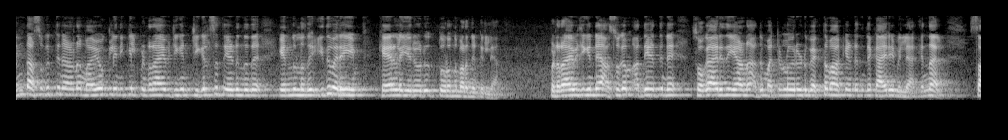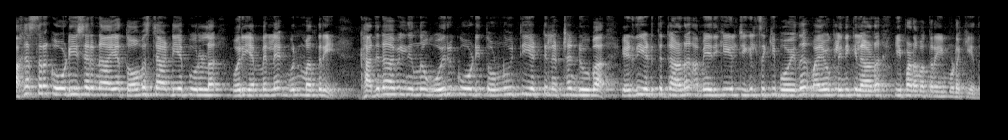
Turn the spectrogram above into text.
എന്ത് അസുഖത്തിനാണ് മയോ ക്ലിനിക്കിൽ പിണറായി വിജയൻ ചികിത്സ തേടുന്നത് എന്നുള്ളത് ഇതുവരെയും കേരളീയരൊരു തുറന്നു പറഞ്ഞിട്ടില്ല. പിണറായി വിജയന്റെ അസുഖം അദ്ദേഹത്തിന്റെ സ്വകാര്യതയാണ്. അത് മറ്റുള്ളവരോട് വ്യക്തമാക്കേണ്ടതിന്റെ കാര്യമില്ല. എന്നാൽ സഹസ്ര കോടീശ്വരനായ തോമസ് ചാണ്ടിയെ പോലുള്ള ഒരു എം എൽ എ മുൻ മന്ത്രി ഖജനാവിൽ നിന്ന് ഒരു കോടി തൊണ്ണൂറ്റിയെട്ട് ലക്ഷം രൂപ എഴുതിയെടുത്തിട്ടാണ് അമേരിക്കയിൽ ചികിത്സയ്ക്ക് പോയത്. മയോ ക്ലിനിക്കിലാണ് ഈ പണം അത്രയും മുടക്കിയത്.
